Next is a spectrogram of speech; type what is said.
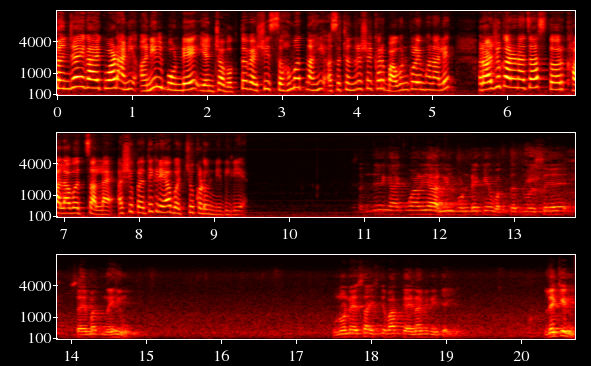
संजय गायकवाड आणि अनिल बोंडे यांच्या वक्तव्याशी सहमत नाही असं चंद्रशेखर बावनकुळे म्हणाले राजकारणाचा स्तर खालावत चाललाय अशी प्रतिक्रिया बच्चू कडूंनी दिली आहे संजय गायकवाड़ या अनिल बोंडे के वक्तव्य से सहमत नहीं हूं. उन्होंने ऐसा इसके बाद कहना भी नहीं चाहिए। लेकिन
